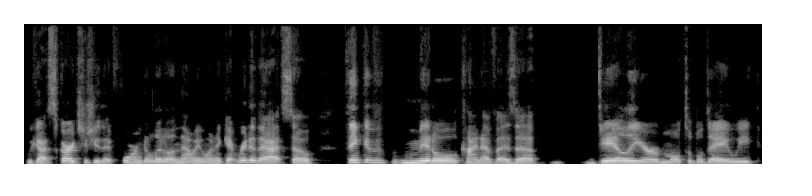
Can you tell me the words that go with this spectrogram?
we got scar tissue that formed a little, and now we want to get rid of that. So think of middle kind of as a daily or multiple day a week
